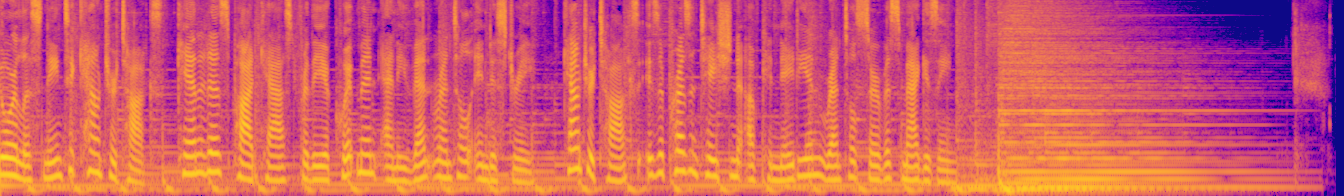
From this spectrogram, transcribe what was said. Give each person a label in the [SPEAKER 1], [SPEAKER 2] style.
[SPEAKER 1] You're listening to Counter Talks, Canada's podcast for the equipment and event rental industry. Counter Talks is a presentation of Canadian Rental Service Magazine.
